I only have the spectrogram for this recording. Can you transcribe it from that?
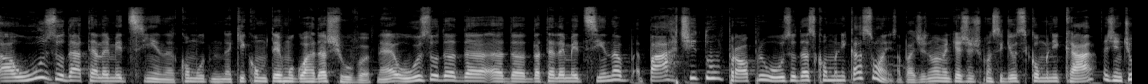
o uso da telemedicina, como aqui como termo guarda-chuva, né? O uso da, da, da, da telemedicina parte do próprio uso das comunicações. A partir do momento que a gente conseguiu se comunicar, a gente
